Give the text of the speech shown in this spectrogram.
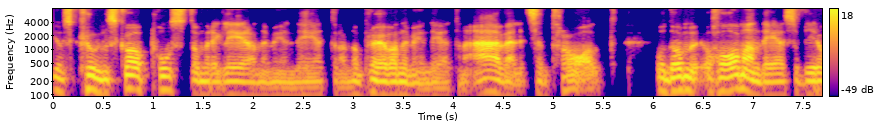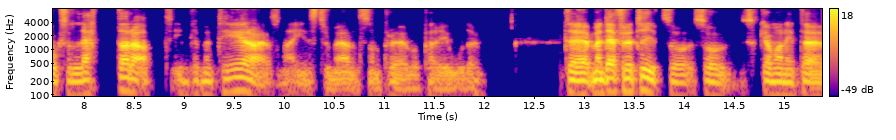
just kunskap hos de reglerande myndigheterna, de prövande myndigheterna, är väldigt centralt. Och de, har man det så blir det också lättare att implementera en sån här instrument som prövoperioder. Men definitivt så, så ska man inte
